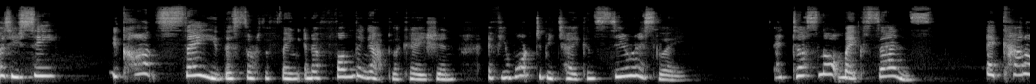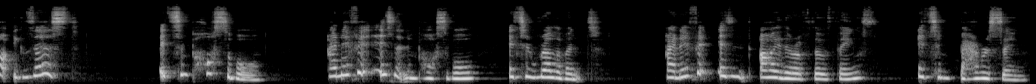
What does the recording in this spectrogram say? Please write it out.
But you see, you can't say this sort of thing in a funding application if you want to be taken seriously. It does not make sense. It cannot exist. It's impossible. And if it isn't impossible, it's irrelevant. And if it isn't either of those things, it's embarrassing.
